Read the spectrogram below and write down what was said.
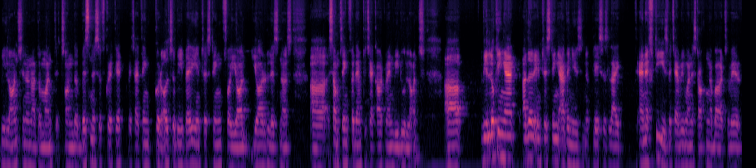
be launched in another month. It's on the business of cricket, which I think could also be very interesting for your your listeners. Uh, something for them to check out when we do launch. Uh, we're looking at other interesting avenues, you know, places like NFTs, which everyone is talking about. So we're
